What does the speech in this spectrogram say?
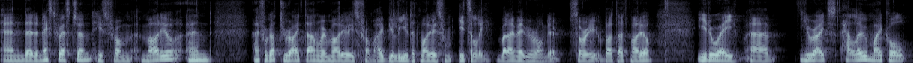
And uh, the next question is from Mario. And I forgot to write down where Mario is from. I believe that Mario is from Italy, but I may be wrong there. Sorry about that, Mario. Either way, uh, he writes Hello, Michael.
